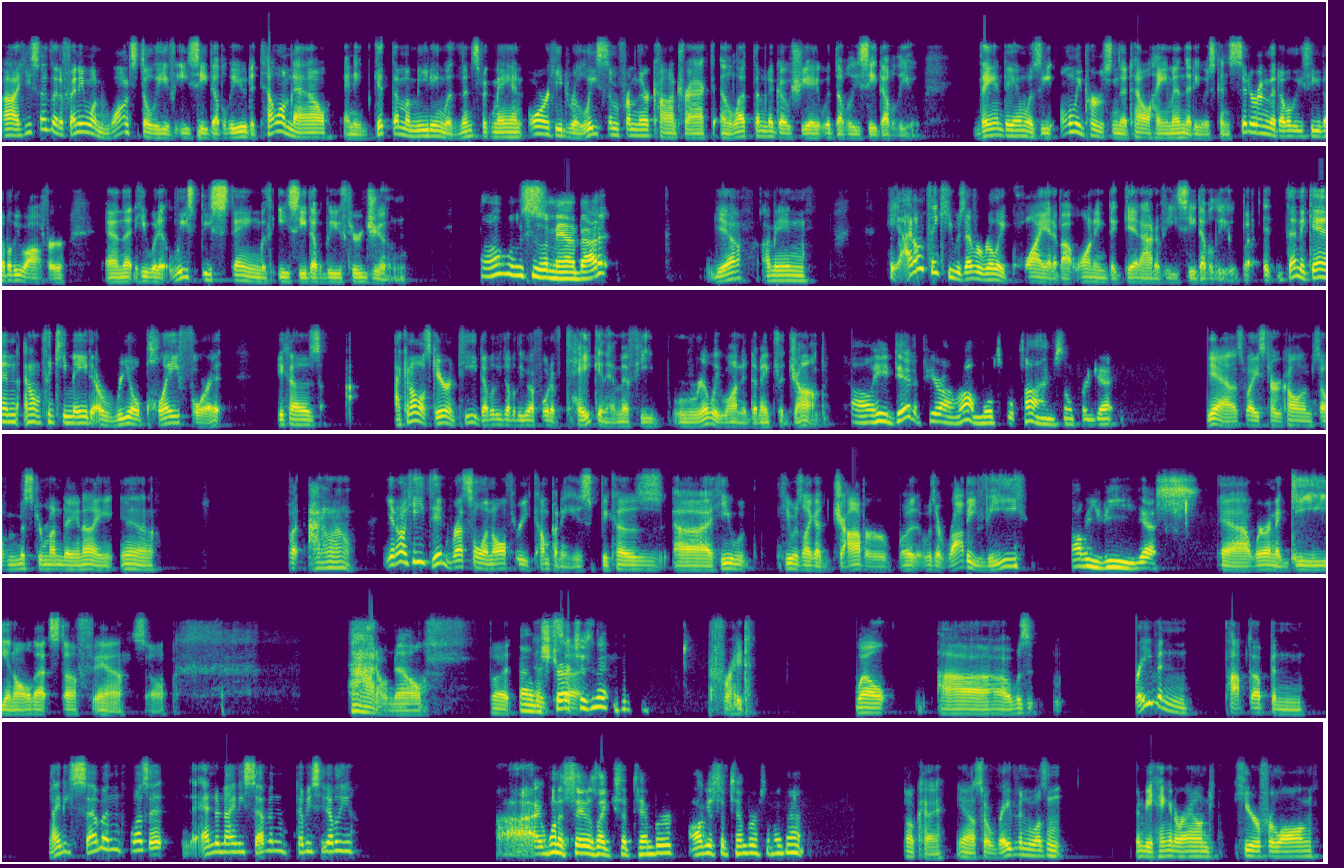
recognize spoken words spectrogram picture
Uh, he said that if anyone wants to leave ECW, to tell him now, and he'd get them a meeting with Vince McMahon, or he'd release them from their contract and let them negotiate with WCW. Van Dam was the only person to tell Heyman that he was considering the WCW offer and that he would at least be staying with ECW through June. Oh, well, this is a man about it. Yeah, I mean, he, I don't think he was ever really quiet about wanting to get out of ECW. But it, then again, I don't think he made a real play for it because I can almost guarantee WWF would have taken him if he really wanted to make the jump. Oh, he did appear on Raw multiple times. Don't forget. Yeah, that's why he started calling himself Mr. Monday Night. Yeah. But I don't know. You know, he did wrestle in all three companies because uh, he w- he was like a jobber. Was, was it Robbie V? Robbie V. Yes. Yeah, wearing a gi and all that stuff. Yeah. So I don't know, but Kind of a stretch, uh, isn't it? Right. Well, uh, was it Raven popped up in '97? Was it end of '97? WCW? I want to say it was like September, August, September, something like that. Okay, yeah. So Raven wasn't going to be hanging around here for long.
